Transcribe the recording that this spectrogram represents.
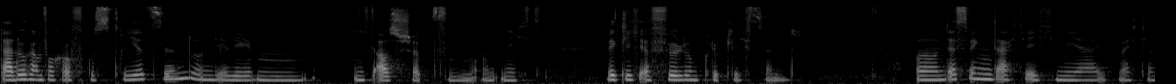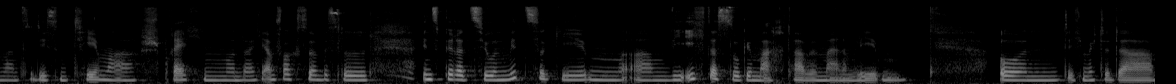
dadurch einfach auch frustriert sind und ihr Leben nicht ausschöpfen und nicht wirklich erfüllt und glücklich sind. Und deswegen dachte ich mir, ich möchte mal zu diesem Thema sprechen und euch einfach so ein bisschen Inspiration mitzugeben, ähm, wie ich das so gemacht habe in meinem Leben. Und ich möchte da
